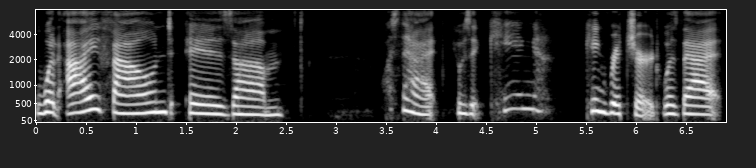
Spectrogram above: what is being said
what I found is, um, what's that? Was it King? King Richard was that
